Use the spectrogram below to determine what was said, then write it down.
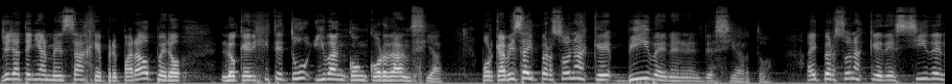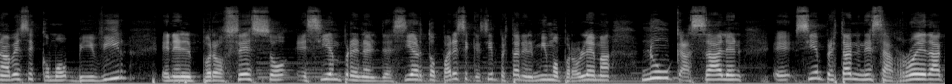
Yo ya tenía el mensaje preparado, pero lo que dijiste tú iba en concordancia, porque a veces hay personas que viven en el desierto. Hay personas que deciden a veces como vivir en el proceso, eh, siempre en el desierto, parece que siempre están en el mismo problema, nunca salen, eh, siempre están en esa rueda,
